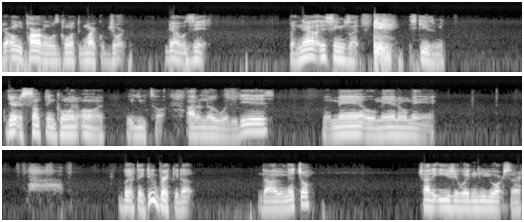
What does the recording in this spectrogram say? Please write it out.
their only problem was going through Michael Jordan. That was it. But now it seems like excuse me. There is something going on with Utah. I don't know what it is, but man, oh man, oh man. But if they do break it up, Donovan Mitchell, try to ease your way to New York, sir.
